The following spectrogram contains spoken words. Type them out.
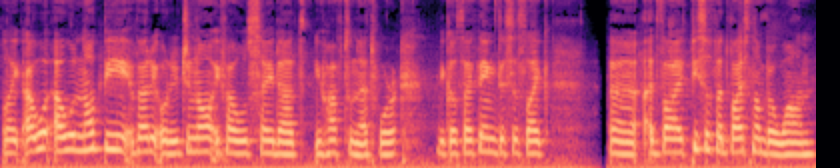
like I will I will not be very original if I will say that you have to network because I think this is like uh, advice piece of advice number one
